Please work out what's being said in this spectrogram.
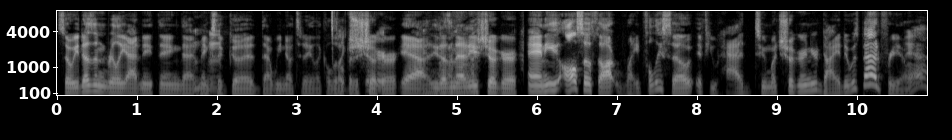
so he doesn't really add anything that makes Mhm. it good that we know today like a little Like bit of sugar. sugar yeah he doesn't add any sugar and he also thought rightfully so if you had too much sugar in your diet it was bad for you yeah,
